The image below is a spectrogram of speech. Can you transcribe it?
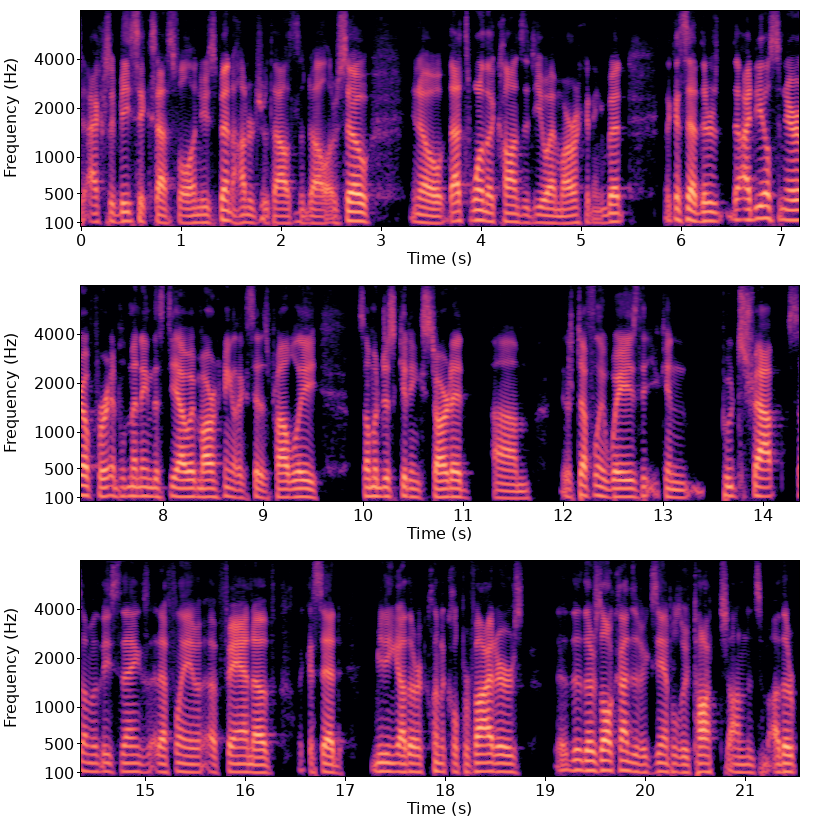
to actually be successful and you spent hundreds or thousands of dollars so you know that's one of the cons of diy marketing but like i said there's the ideal scenario for implementing this diy marketing like i said is probably someone just getting started um, there's definitely ways that you can bootstrap some of these things. I definitely am a fan of, like I said, meeting other clinical providers. Th- th- There's all kinds of examples we've talked on in some other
